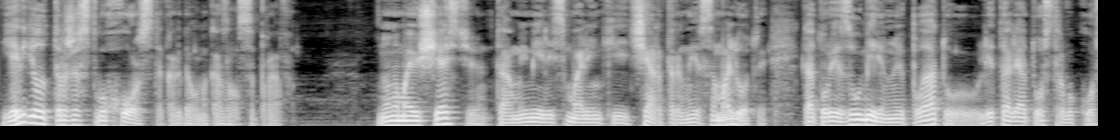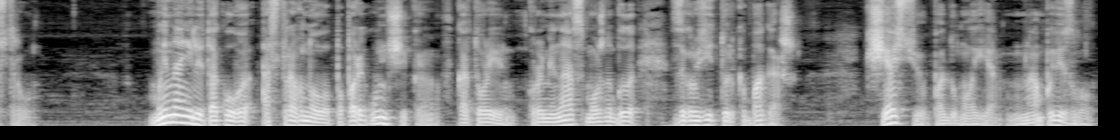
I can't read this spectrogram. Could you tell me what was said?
Я видел торжество Хорста, когда он оказался прав. Но, на мое счастье, там имелись маленькие чартерные самолеты, которые за умеренную плату летали от острова к острову. Мы наняли такого островного попрыгунчика, в который, кроме нас, можно было загрузить только багаж. К счастью, подумала я, нам повезло.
